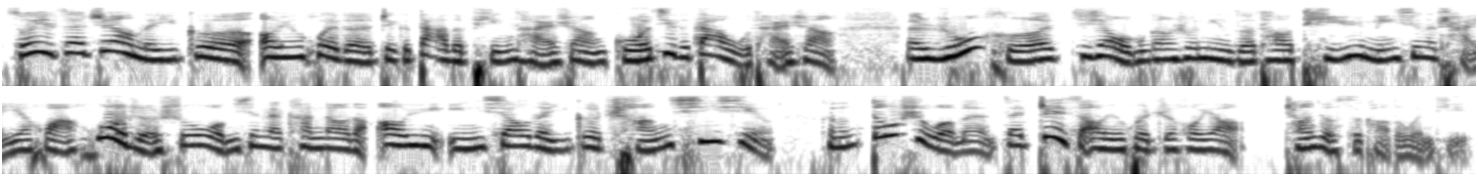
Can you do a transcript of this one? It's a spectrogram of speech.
所以在这样的一个奥运会的这个大的平台上，国际的大舞台上，呃，如何就像我们刚刚说宁泽涛体育明星的产业化，或者说我们现在看到的奥运营销的一个长期性，可能都是我们在这次奥运会之后要长久思考的问题。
